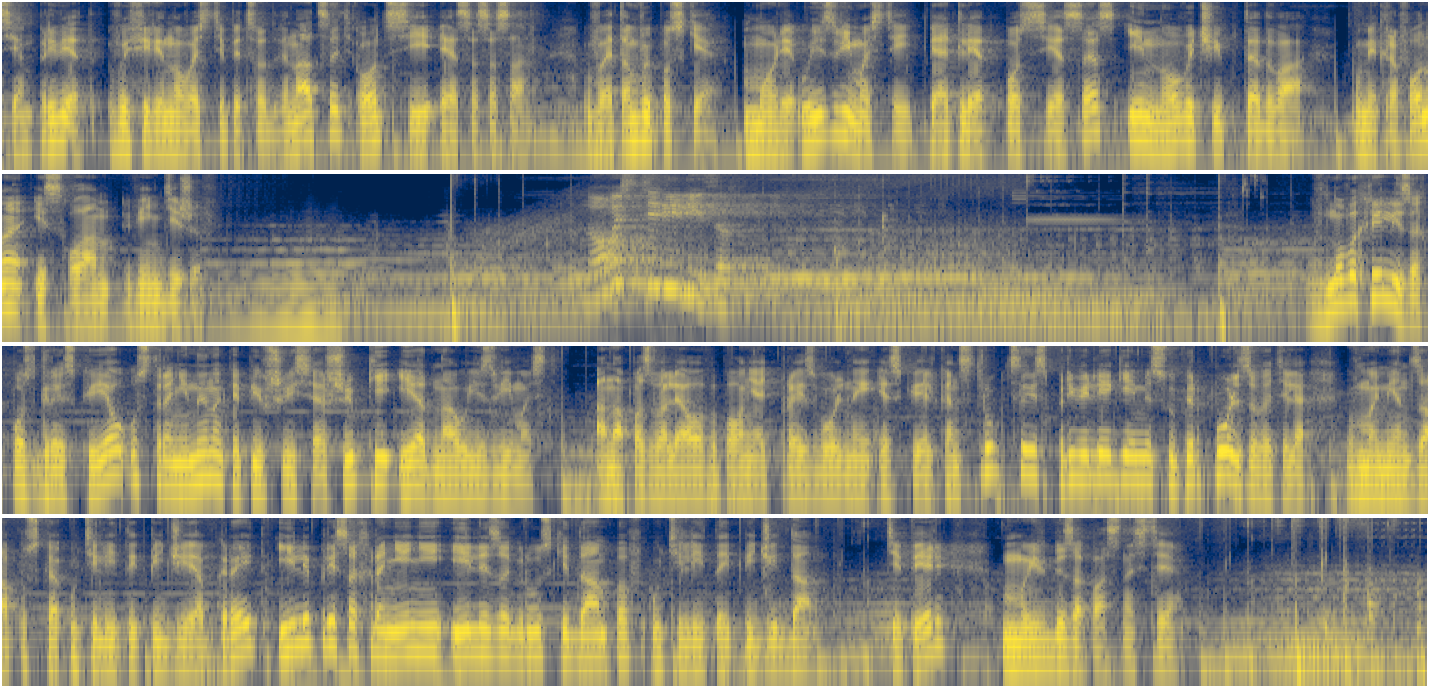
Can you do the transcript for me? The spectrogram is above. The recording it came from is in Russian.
Всем привет! В эфире новости 512 от CSSR. В этом выпуске море уязвимостей, 5 лет пост CSS и новый чип T2. У микрофона Ислам Виндижев. В новых релизах PostgreSQL устранены накопившиеся ошибки и одна уязвимость. Она позволяла выполнять произвольные SQL-конструкции с привилегиями суперпользователя в момент запуска утилиты pg-upgrade или при сохранении или загрузке дампов утилитой pg-dump. Теперь мы в безопасности.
